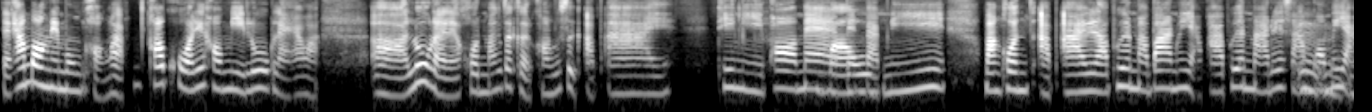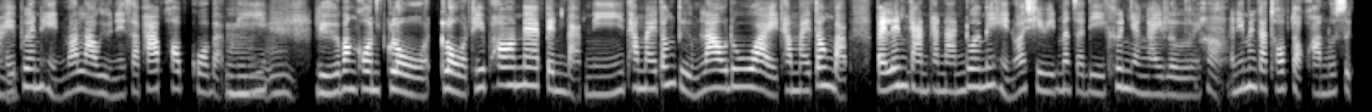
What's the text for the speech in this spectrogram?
แต่ถ้ามองในมุมของแบบครอบครัวที่เขามีลูกแล้วอะอ่าลูกหลาย ๆ คนมักจะเกิดความรู้สึกอับอาย ที่มีพ่อแม่เมาเป็นแบบนี้ บางคนอับอายเวลาเพื่อนมาบ้านไม่อยากพาเพื่อนมาด้วยอืมซ้ำเพราะไม่อยากอืมให้เพื่อนเห็นว่าเราอยู่ในสภาพครอบครัวแบบนี้อืมหรือบางคนโกรธโกรธที่พ่อแม่เป็นแบบนี้ทำไมต้องดื่มเหล้าด้วยทำไมต้องแบบไปเล่นการพนันด้วยไม่เห็นว่าชีวิตมันจะดีขึ้นยังไงเลยค่ะอันนี้มันกระทบต่อความรู้สึก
